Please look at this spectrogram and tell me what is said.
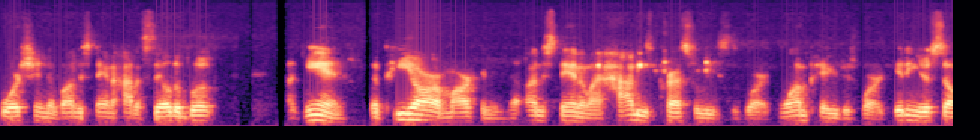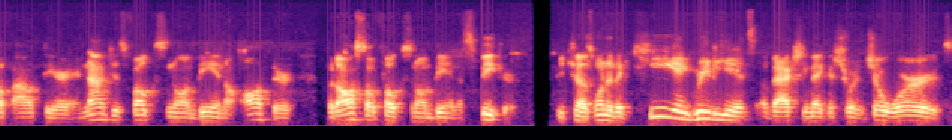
portion of understanding how to sell the book, again, the PR marketing, the understanding like how these press releases work, one pages work, getting yourself out there and not just focusing on being an author, but also focusing on being a speaker. Because one of the key ingredients of actually making sure that your words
